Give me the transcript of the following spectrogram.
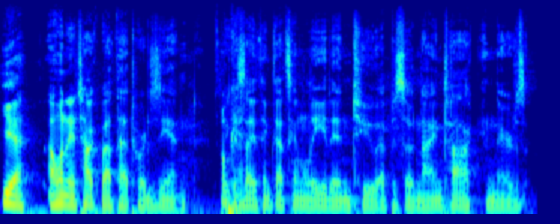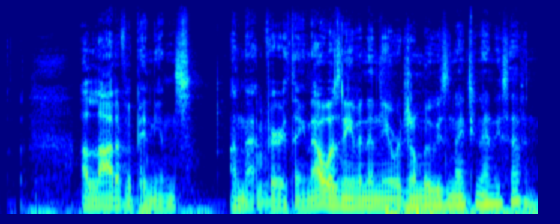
yeah, I wanted to talk about that towards the end because Okay. I think that's going to lead into episode nine talk, and there's a lot of opinions on that Mhm. very thing. That wasn't even in the original movies in 1997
